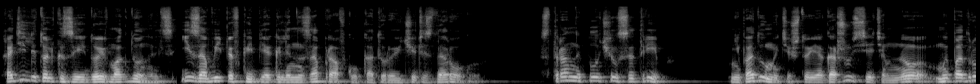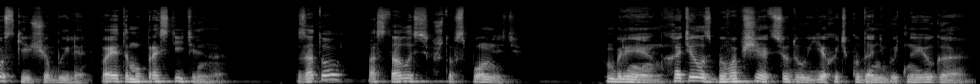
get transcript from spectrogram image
Ходили только за едой в Макдональдс и за выпивкой бегали на заправку, которую через дорогу. Странный получился трип. Не подумайте, что я горжусь этим, но мы подростки еще были, поэтому простительно. Зато осталось, что вспомнить. Блин, хотелось бы вообще отсюда уехать куда-нибудь на юга.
